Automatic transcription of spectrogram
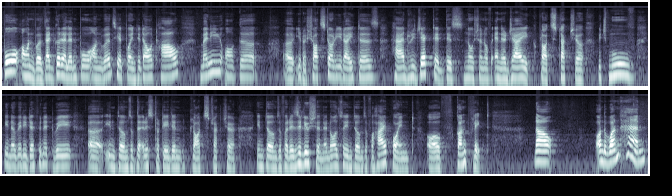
Poe onwards, Edgar Allan Poe onwards, he had pointed out how many of the uh, you know short story writers had rejected this notion of energetic plot structure, which move in a very definite way uh, in terms of the Aristotelian plot structure, in terms of a resolution and also in terms of a high point of conflict. Now, on the one hand,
